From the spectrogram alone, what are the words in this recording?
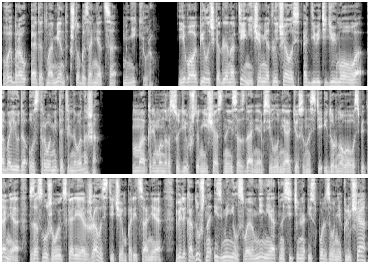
выбрал этот момент, чтобы заняться маникюром. Его опилочка для ногтей ничем не отличалась от девятидюймового обоюда острого метательного ножа. Макримон, рассудив, что несчастные создания в силу неотесанности и дурного воспитания заслуживают скорее жалости, чем порицания, великодушно изменил свое мнение относительно использования ключа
